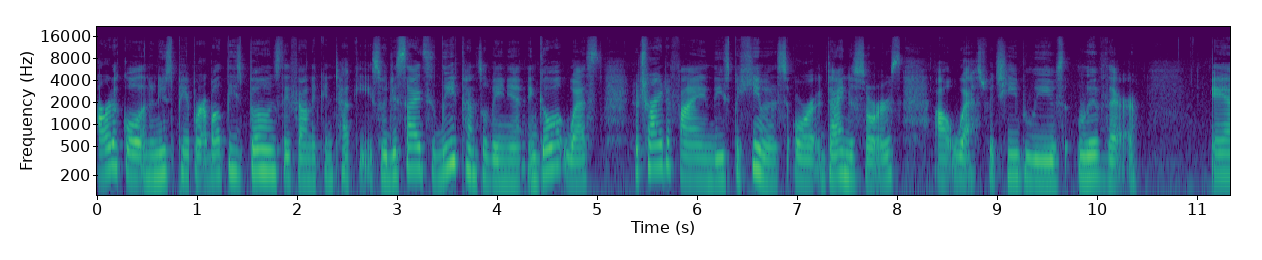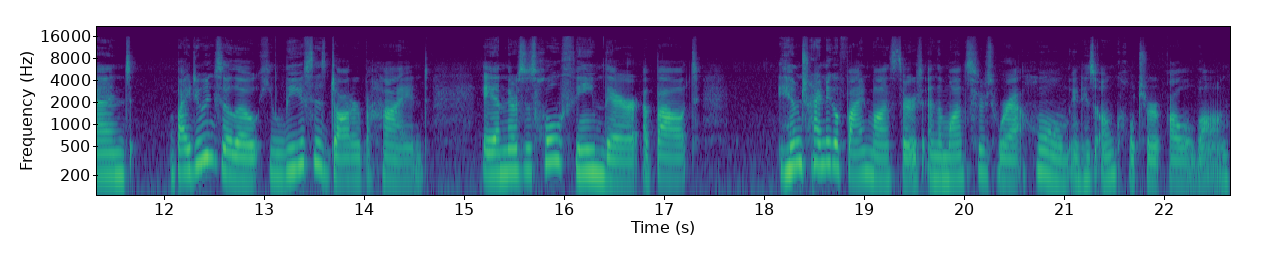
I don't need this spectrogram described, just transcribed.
article in a newspaper about these bones they found in Kentucky. So he decides to leave Pennsylvania and go out west to try to find these behemoths, or dinosaurs, out west, which he believes live there. And by doing so, though, he leaves his daughter behind and there's this whole theme there about him trying to go find monsters and the monsters were at home in his own culture all along.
